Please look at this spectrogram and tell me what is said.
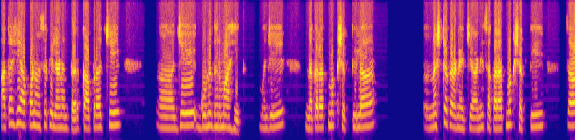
आता हे आपण असं केल्यानंतर कापराचे जे गुणधर्म आहेत म्हणजे नकारात्मक शक्तीला नष्ट करण्याचे आणि सकारात्मक शक्तीचा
